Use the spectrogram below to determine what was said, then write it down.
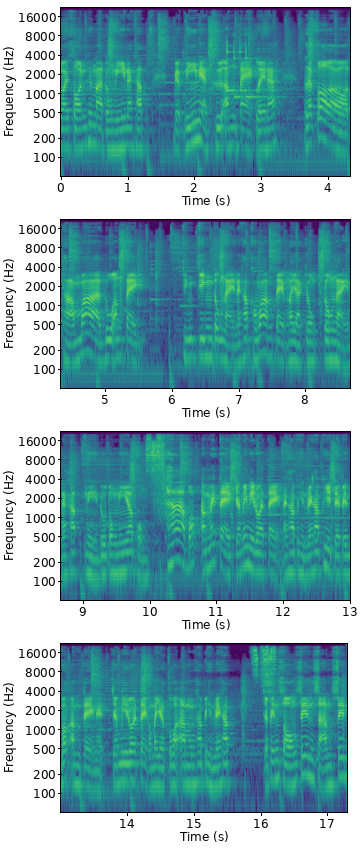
รอยซ้อนขึ้นมาตรงนี้นะครับ แบบนี้เนี่ยคืออำแตกเลยนะ แล้วก็ถามว่าดูอำแตกจริงๆ ตรงไหนนะครับคำว่าอำแตกมาจากตรงตรงไหนนะครับนี่ดูตรงนี้ครับผม ถ้าบล็อกอำไม่แตกจะไม่มีรอยแตกนะครับ เห็นไหมครับพี่แต่เป็นบล็อกอำแตกเนี่ยจะมีรอยแตกออกมาจากตัวอำครับเห็นไหมครับ จะเป็น 2 เส้น 3 เส้น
